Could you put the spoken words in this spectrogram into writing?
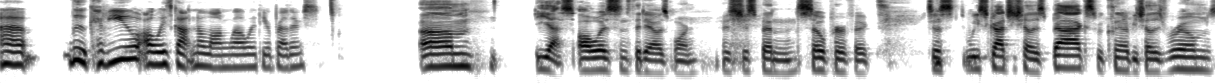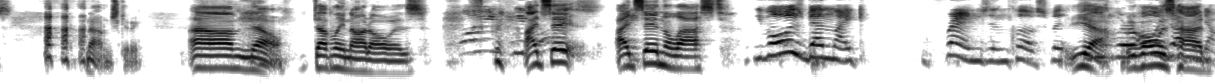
uh, Luke, have you always gotten along well with your brothers? Um, yes, always since the day I was born. It's just been so perfect. Just we scratch each other's backs, we clean up each other's rooms. no, I'm just kidding. Um, no, definitely not always. Well, I mean, we've I'd say- always, I'd like, say in the last, You've always been like friends and close, but yeah, we were we've always up and had.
